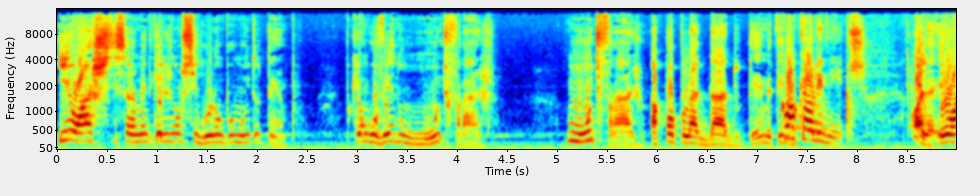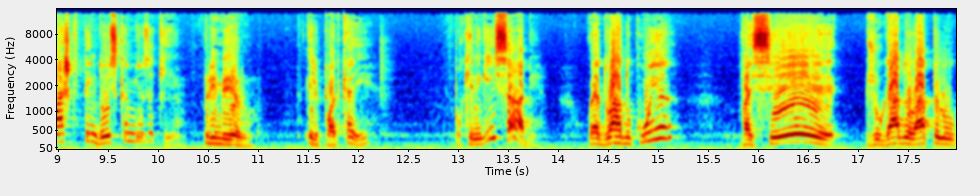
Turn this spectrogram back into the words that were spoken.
E eu acho, sinceramente, que eles não seguram por muito tempo. Porque é um governo muito frágil. Muito frágil. A popularidade do Temer tem. Qual que é o limite? Olha, eu acho que tem dois caminhos aqui. Primeiro, ele pode cair. Porque ninguém sabe. O Eduardo Cunha vai ser julgado lá pelo,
